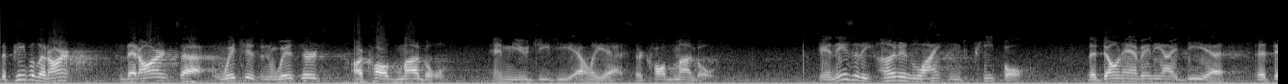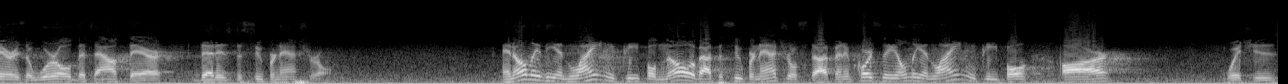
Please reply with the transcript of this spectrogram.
the people that aren't that aren't uh, witches and wizards are called muggles. M-U-G-G-L-E-S. They're called muggles. Okay, and these are the unenlightened people that don't have any idea that there is a world that's out there that is the supernatural. And only the enlightened people know about the supernatural stuff, and of course, the only enlightened people are witches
